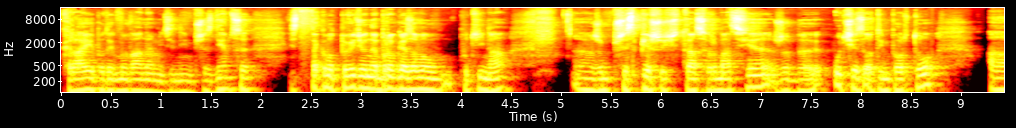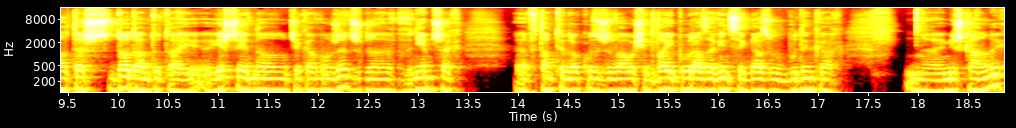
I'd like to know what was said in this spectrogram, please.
kraje podejmowane, między innymi przez Niemcy, jest taką odpowiedzią na broń gazową Putina, e, żeby przyspieszyć transformację, żeby uciec od importu, a też dodam tutaj jeszcze jedną ciekawą rzecz, że w Niemczech e, w tamtym roku zużywało się 2,5 razy więcej gazu w budynkach e, mieszkalnych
